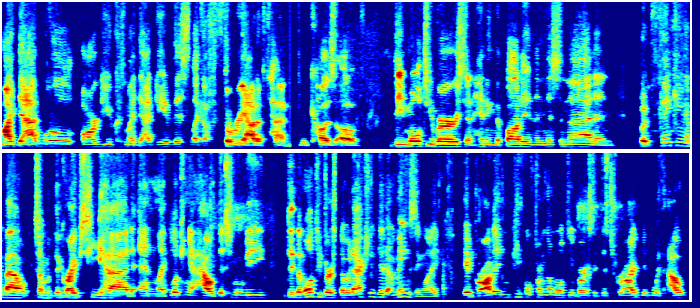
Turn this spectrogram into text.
My dad will argue because my dad gave this like a three out of ten because of the multiverse and hitting the button and this and that and but thinking about some of the gripes he had and like looking at how this movie did the multiverse though it actually did amazing like it brought in people from the multiverse it described it without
